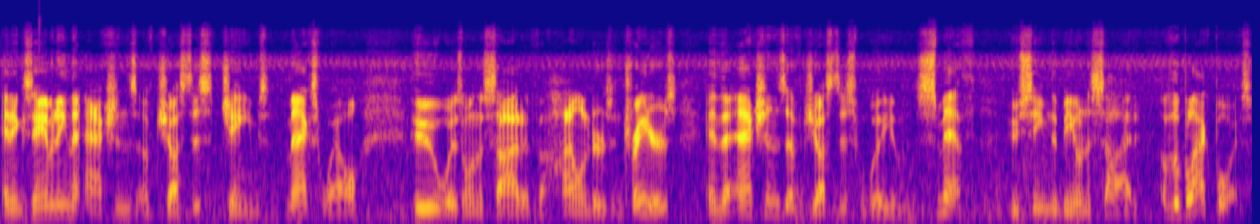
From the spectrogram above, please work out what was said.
and examining the actions of Justice James Maxwell, who was on the side of the Highlanders and traders, and the actions of Justice William Smith, who seemed to be on the side of the black boys.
